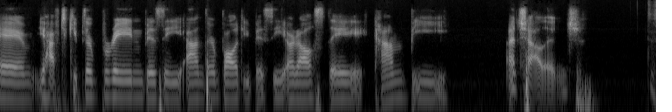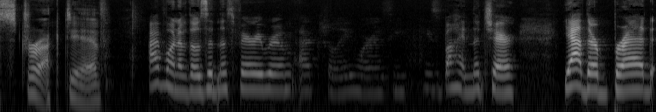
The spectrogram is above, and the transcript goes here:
Um, you have to keep their brain busy and their body busy, or else they can be a challenge. destructive. I have one of those in this very room, actually. Where is he? He's behind the chair. Yeah, they're bred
